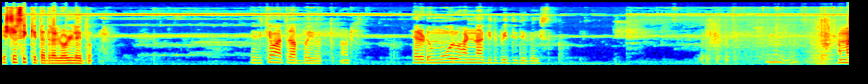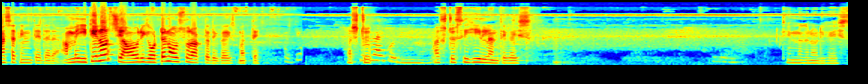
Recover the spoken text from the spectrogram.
ಎಷ್ಟು ಸಿಕ್ಕಿತ್ತು ಅದರಲ್ಲಿ ಒಳ್ಳೆಯದು ಇದಕ್ಕೆ ಮಾತ್ರ ಹಬ್ಬ ಇವತ್ತು ನೋಡಿ. ಎರಡು ಮೂರು ಹಣ್ಣಾಗಿದ್ದು ಬಿದ್ದಿದೆ ಗೈಸ್. ಅಮ್ಮ ಸಹ ತಿಂತಾ ಇದ್ದಾರೆ. ಅಮ್ಮ ಇತಿ ನೋಡ್ಸಿ ಅವರಿಗೆ ಹೊಟ್ಟೆ ನೋವು ಶುರು ಆಗ್ತದೆ ಗೈಸ್ ಮತ್ತೆ. ಅಷ್ಟು ಅಷ್ಟು ಸಿಹಿ ಇಲ್ಲಂತೆ ಗೈಸ್ ತಿನ್ನೋದು ನೋಡಿ ಗೈಸ್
